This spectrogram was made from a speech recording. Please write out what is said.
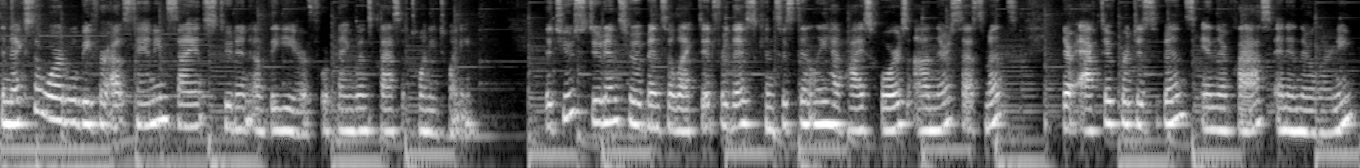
The next award will be for Outstanding Science Student of the Year for Penguins Class of 2020. The two students who have been selected for this consistently have high scores on their assessments. They're active participants in their class and in their learning.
